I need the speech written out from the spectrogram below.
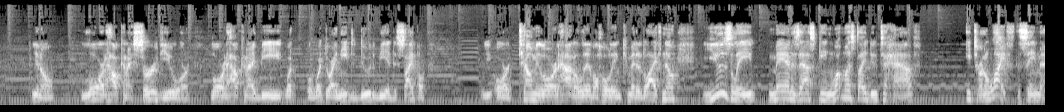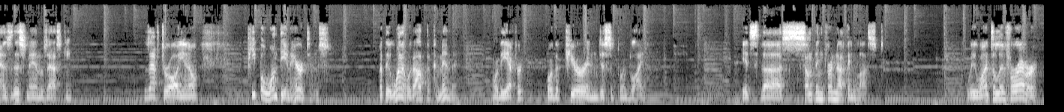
you know, Lord, how can I serve you? Or Lord, how can I be, what, or what do I need to do to be a disciple? Or tell me, Lord, how to live a holy and committed life. No, usually man is asking, what must I do to have eternal life? The same as this man was asking. Because after all, you know, people want the inheritance, but they want it without the commitment, or the effort, or the pure and disciplined life. It's the something for nothing lust. We want to live forever,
